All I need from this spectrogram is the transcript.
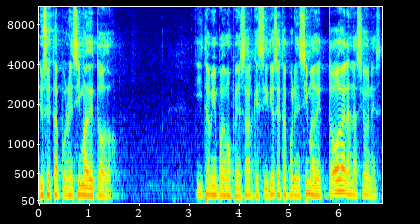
Dios está por encima de todo. Y también podemos pensar que si Dios está por encima de todas las naciones,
